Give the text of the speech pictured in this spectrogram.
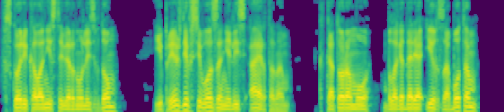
Вскоре колонисты вернулись в дом и прежде всего занялись Айртоном, к которому, благодаря их заботам,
